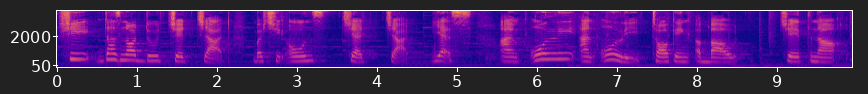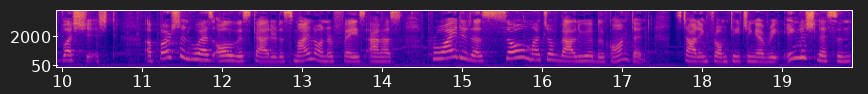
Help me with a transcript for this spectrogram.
She does not do chit chat, but she owns Chet Chat. Yes, I'm only and only talking about Chetna Vasishth, a person who has always carried a smile on her face and has provided us so much of valuable content, starting from teaching every English lesson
